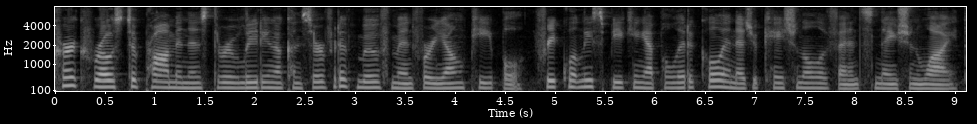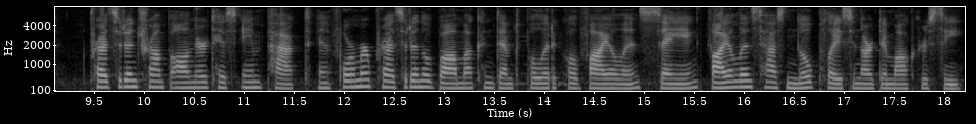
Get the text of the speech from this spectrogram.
Kirk rose to prominence through leading a conservative movement for young people, frequently speaking at political and educational events nationwide. President Trump honored his impact, and former President Obama condemned political violence, saying, Violence has no place in our democracy.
